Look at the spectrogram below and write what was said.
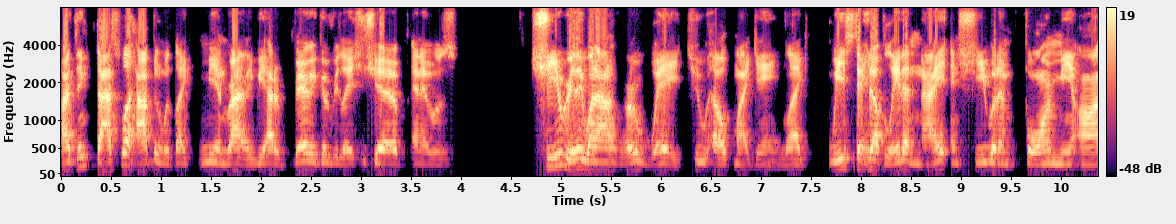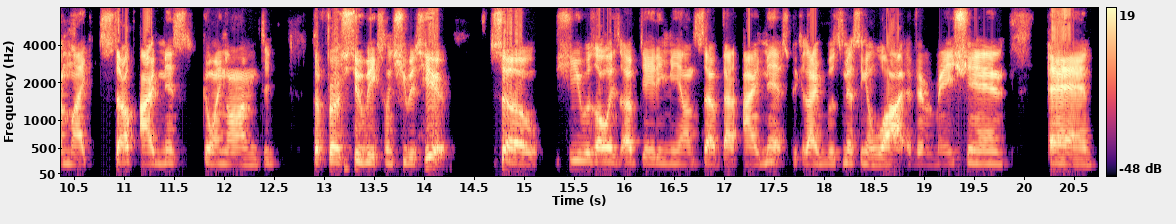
I think that's what happened with like me and Reilly. We had a very good relationship, and it was she really went out of her way to help my game. Like we stayed up late at night, and she would inform me on like stuff I missed going on the, the first two weeks when she was here. So she was always updating me on stuff that I missed because I was missing a lot of information and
